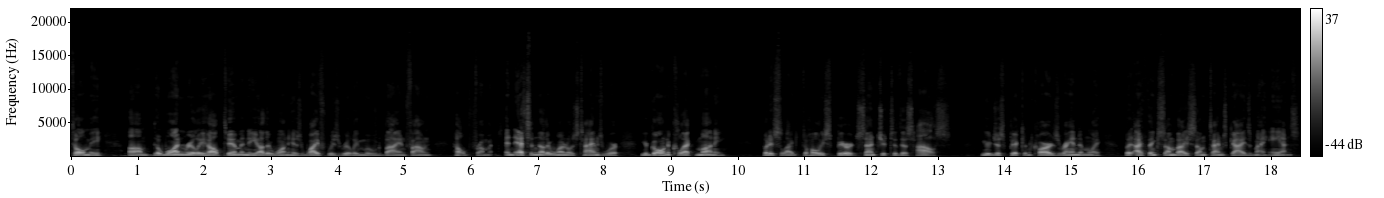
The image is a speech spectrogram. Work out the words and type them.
told me um, the one really helped him, and the other one his wife was really moved by and found help from it. And that's another one of those times where you're going to collect money, but it's like the Holy Spirit sent you to this house. You're just picking cards randomly but I think somebody sometimes guides my hands.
